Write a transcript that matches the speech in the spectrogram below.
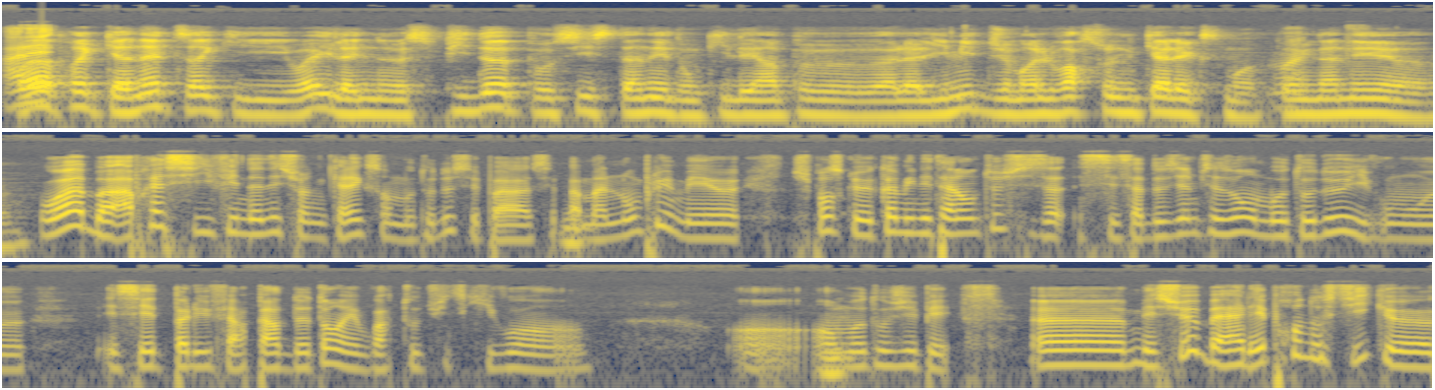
Ouais, après Canet, c'est vrai qu'il ouais, il a une speed up aussi cette année, donc il est un peu à la limite. J'aimerais le voir sur une Calex, moi. Pas Ouais. une année. euh, ouais bah après s'il fait une année sur une Calex en moto 2 c'est pas c'est pas Mm. mal non plus mais euh, je pense que comme il est talentueux c'est sa, c'est sa deuxième saison en moto 2 ils vont euh, essayer de pas lui faire perdre de temps et voir tout de suite ce qu'il vaut en en, en Mm. MotoGP. Euh, messieurs, bah, allez, pronostic. Euh,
